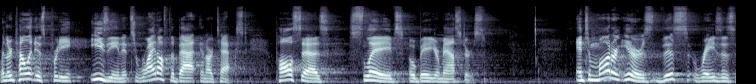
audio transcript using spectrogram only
And the repellent is pretty easy, and it's right off the bat in our text. Paul says, Slaves, obey your masters. And to modern ears, this raises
